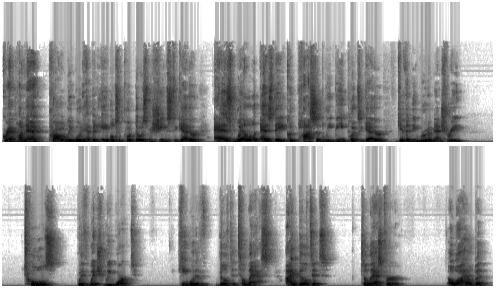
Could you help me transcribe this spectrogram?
Grandpa Nat probably would have been able to put those machines together as well as they could possibly be put together, given the rudimentary tools with which we worked. He would have built it to last. I built it to last for a while, but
